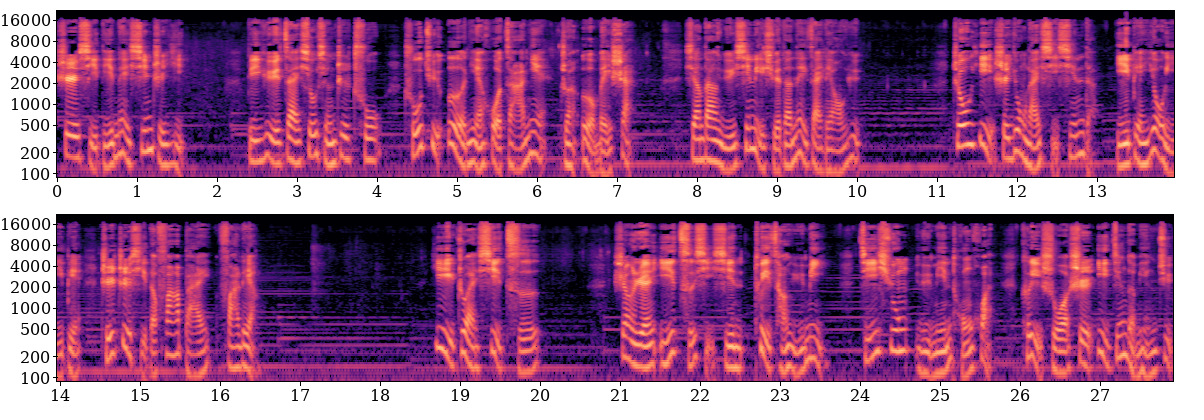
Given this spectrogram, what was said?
是洗涤内心之意。比喻在修行之初，除去恶念或杂念，转恶为善，相当于心理学的内在疗愈。周易是用来洗心的，一遍又一遍，直至洗得发白发亮。易传系辞，圣人以此洗心，退藏于密，吉凶与民同患，可以说是易经的名句。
